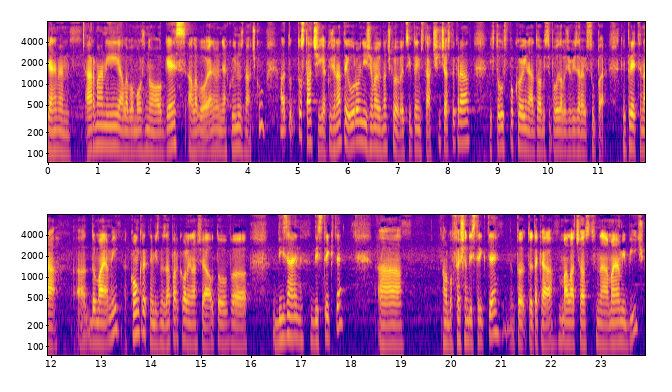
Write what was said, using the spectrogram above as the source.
ja neviem, Armani, alebo možno Guess, alebo ja neviem, nejakú inú značku, ale to, to stačí, akože na tej úrovni, že majú značkové veci, to im stačí častokrát, ich to uspokojí na to, aby si povedali, že vyzerajú super. Keď príjete na, do Miami, a konkrétne my sme zaparkovali naše auto v Design distrikte, a, alebo Fashion distrikte, to, to je taká malá časť na Miami Beach,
